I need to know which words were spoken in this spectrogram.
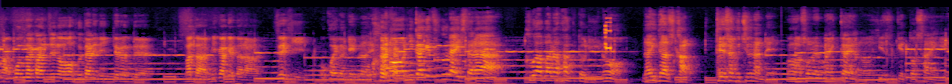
まあこんな感じの2人で行ってるんでまた見かけたらぜひお声掛けください。あ掛の2ヶ月ぐらいしたら桑原ファクトリーのライダースカード制作中なんで、うん、それ毎回あの日付とサイン入れて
